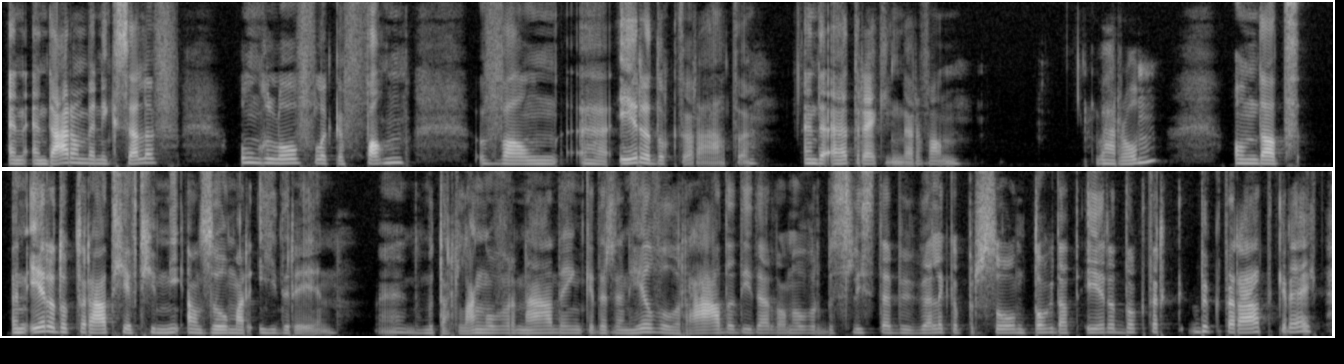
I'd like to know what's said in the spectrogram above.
En, en daarom ben ik zelf ongelooflijke fan van uh, eredoctoraten en de uitreiking daarvan. Waarom? Omdat een eredoctoraat geeft je niet aan zomaar iedereen. Je moet daar lang over nadenken. Er zijn heel veel raden die daar dan over beslist hebben welke persoon toch dat eredoctoraat krijgt.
